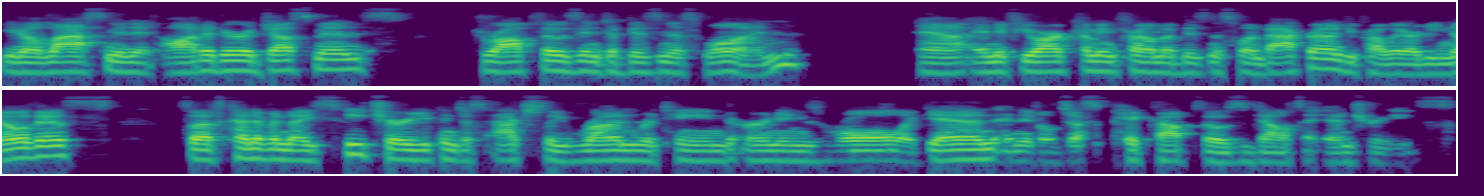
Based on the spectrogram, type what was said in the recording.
you know, last minute auditor adjustments, drop those into Business One. Uh, and if you are coming from a Business One background, you probably already know this. So that's kind of a nice feature. You can just actually run retained earnings roll again, and it'll just pick up those delta entries.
